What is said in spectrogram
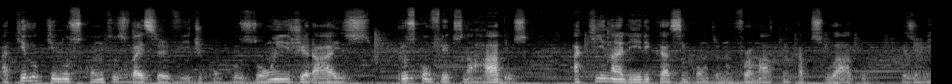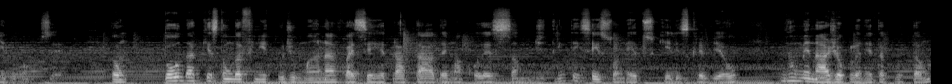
Aquilo que nos contos vai servir de conclusões gerais para os conflitos narrados, aqui na lírica se encontra num formato encapsulado, resumido, vamos dizer. Então, toda a questão da finitude humana vai ser retratada em uma coleção de 36 sonetos que ele escreveu em homenagem ao planeta Plutão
